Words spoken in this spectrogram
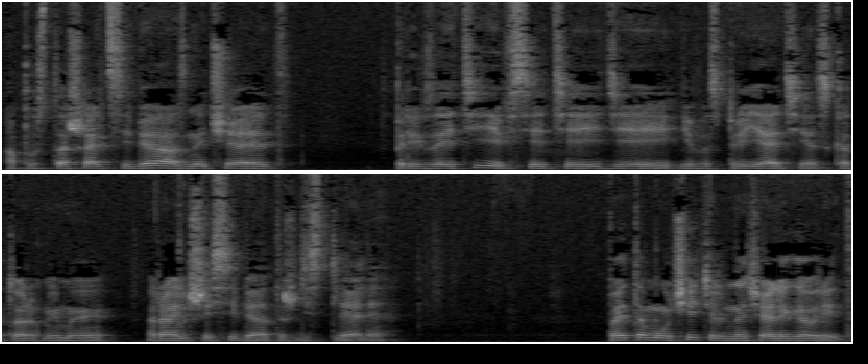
Опустошать себя означает превзойти все те идеи и восприятия, с которыми мы раньше себя отождествляли. Поэтому учитель вначале говорит,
